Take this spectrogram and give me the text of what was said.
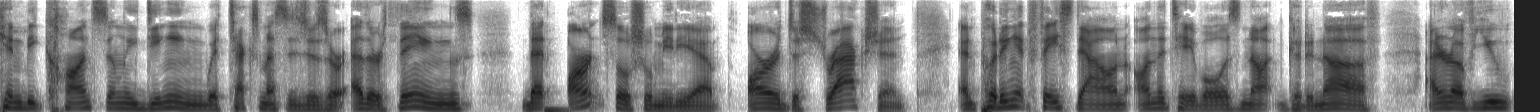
can be constantly dinging with text messages or other things that aren't social media are a distraction. And putting it face down on the table is not good enough. I don't know if you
